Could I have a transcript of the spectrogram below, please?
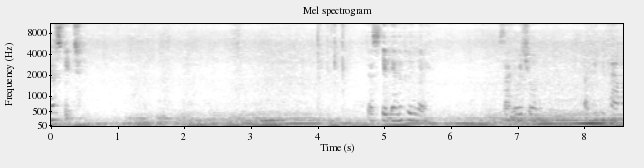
just it just it เนี่ยต้องขึ้นเลยสารเยาวชนปฏิพิธรรม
